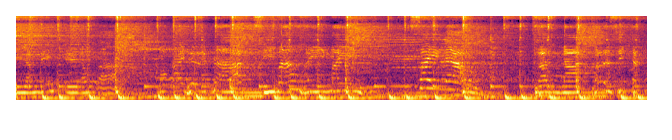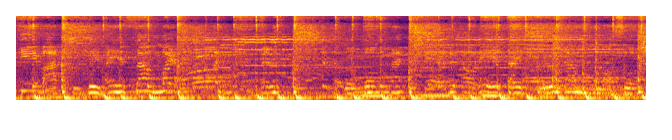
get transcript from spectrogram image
สียงเด็กน้องตาบอกไอเธอดนาสีมาให้ไม่ใส่แล้วขนาดพันสิจักกี่บาทสิให้ซ้ำไม่อ่อนเรื่องวงไหนแกนึกเอาดีใจหรือจำหลอกสวง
